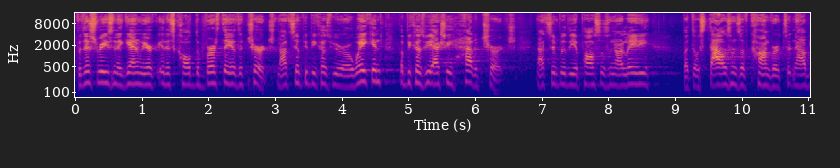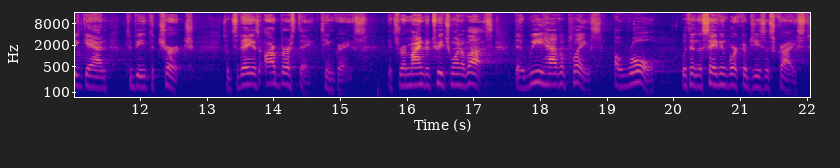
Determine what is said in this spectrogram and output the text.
For this reason, again, we are, it is called the birthday of the church, not simply because we were awakened, but because we actually had a church. Not simply the apostles and Our Lady, but those thousands of converts that now began to be the church. So today is our birthday, Team Grace. It's a reminder to each one of us that we have a place, a role within the saving work of Jesus Christ.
